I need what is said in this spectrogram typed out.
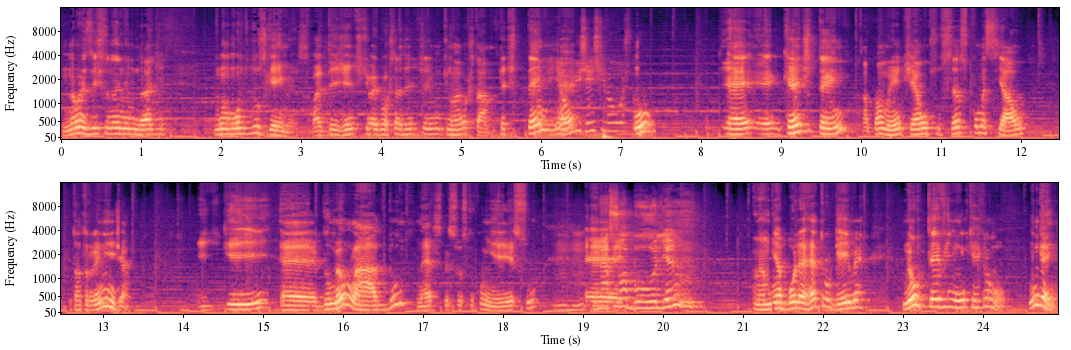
Não existe unanimidade no mundo dos gamers. Vai ter gente que vai gostar, gente que não vai gostar. O que a gente tem e é, gente que não gostou. O, é, é, que a gente tem atualmente é um sucesso comercial do Tartaruga Ninja. E que é, do meu lado, né, das pessoas que eu conheço. Uhum. É, na sua bolha. Na minha bolha retro gamer, não teve ninguém que reclamou. Ninguém.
